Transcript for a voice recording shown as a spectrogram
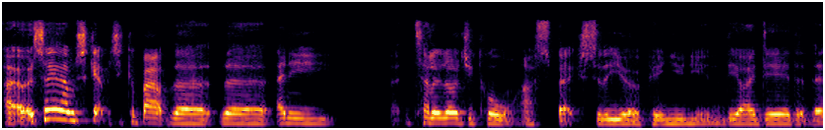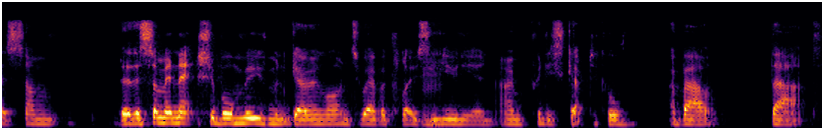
I would say I'm skeptic about the the any teleological aspects to the European Union, the idea that there's some that there's some inexorable movement going on to ever closer mm. union. I'm pretty skeptical about that,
